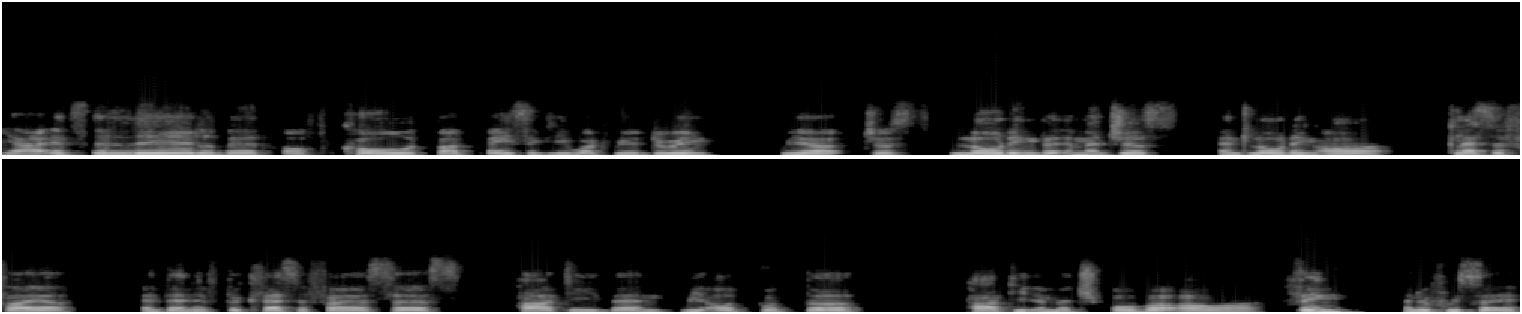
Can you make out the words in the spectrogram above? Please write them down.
yeah, it's a little bit of code, but basically what we are doing, we are just loading the images and loading our classifier. And then if the classifier says party, then we output the party image over our thing. And if we say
